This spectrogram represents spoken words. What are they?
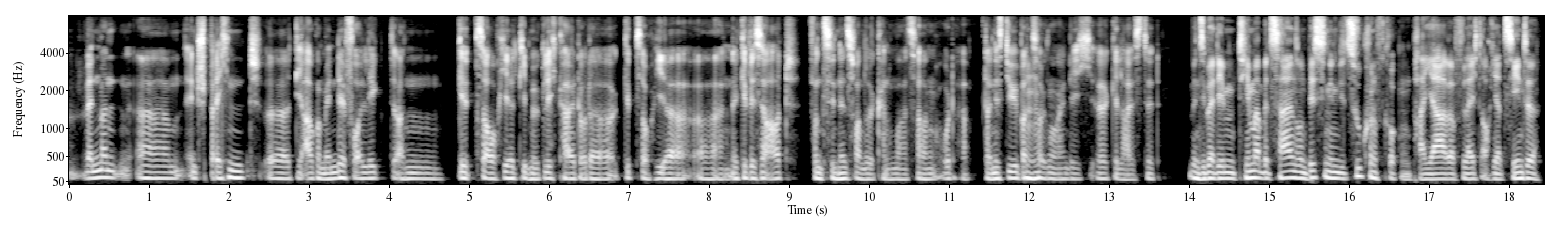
wenn man äh, entsprechend äh, die Argumente vorlegt, dann gibt es auch hier die Möglichkeit oder gibt es auch hier äh, eine gewisse Art von Sinneswandel, kann man mal sagen. Oder dann ist die Überzeugung mhm. eigentlich äh, geleistet. Wenn Sie bei dem Thema Bezahlen so ein bisschen in die Zukunft gucken, ein paar Jahre, vielleicht auch Jahrzehnte,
